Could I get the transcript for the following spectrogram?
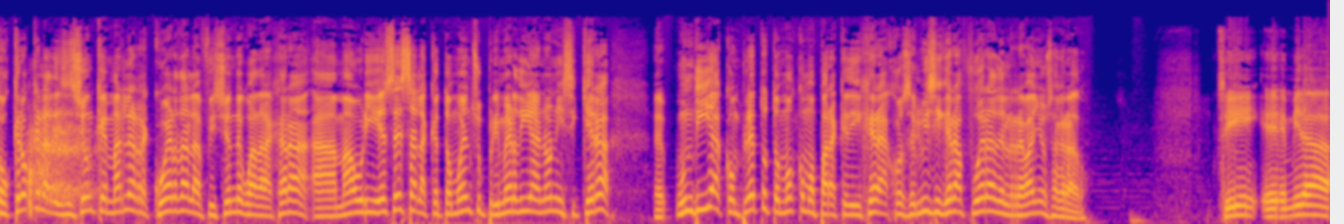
o creo que la decisión que más le recuerda a la afición de Guadalajara a Mauri es esa la que tomó en su primer día, ¿no? Ni siquiera eh, un día completo tomó como para que dijera José Luis Higuera fuera del rebaño sagrado. Sí, eh, mira,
